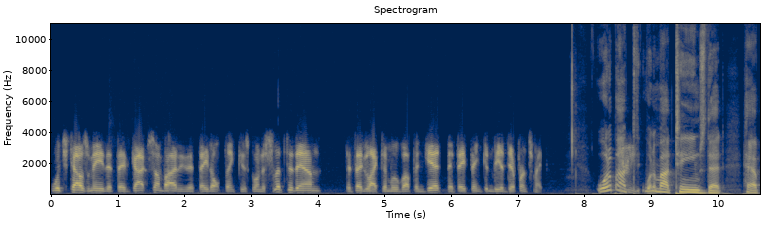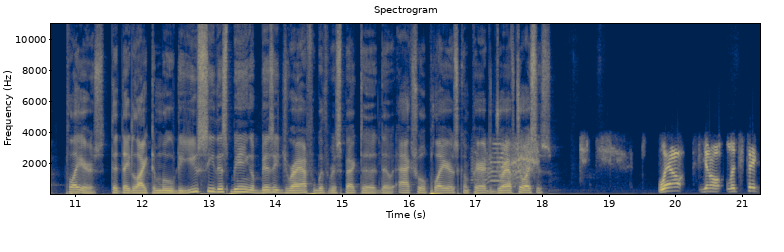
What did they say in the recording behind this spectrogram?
which tells me that they've got somebody that they don't think is going to slip to them, that they'd like to move up and get, that they think can be a difference maker. What about what about teams that have players that they'd like to move? Do you see this being a busy draft with respect to the actual players compared to draft choices? Well, you know, let's take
